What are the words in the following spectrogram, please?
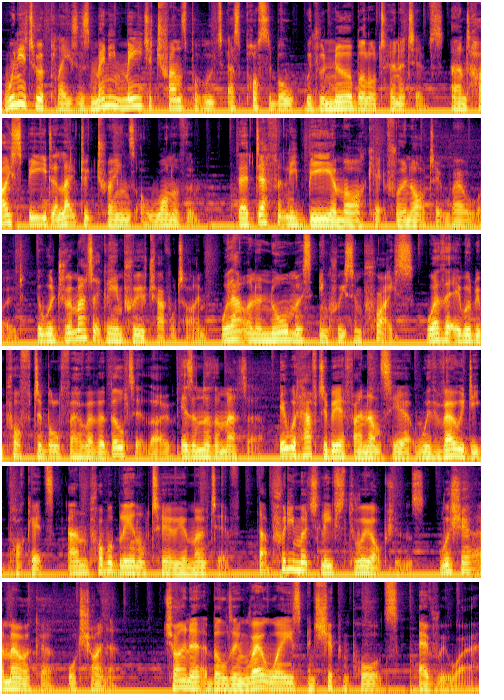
We need to replace as many major transport routes as possible with renewable alternatives, and high speed electric trains are one of them. There'd definitely be a market for an Arctic railroad. It would dramatically improve travel time without an enormous increase in price. Whether it would be profitable for whoever built it, though, is another matter. It would have to be a financier with very deep pockets and probably an ulterior motive. That pretty much leaves three options Russia, America, or China. China are building railways and shipping ports everywhere.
